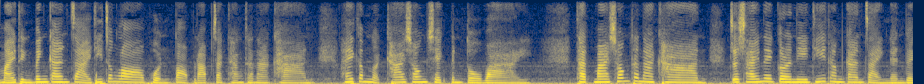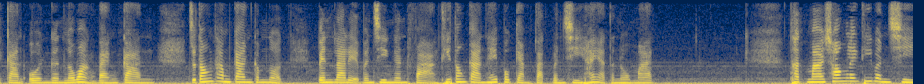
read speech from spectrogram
หมายถึงเป็นการจ่ายที่ต้องรอผลตอบรับจากทางธนาคาร ให้กำหนดค่าช่องเช็คเป็นตัว Y ถัดมาช่องธนาคารจะใช้ในกรณีที่ทำการจ่ายเงินโดยการโอนเงินระหว่างแบงก์กัน จะต้องทำการกำหนดเป็นรายละเอียดบัญชีเงินฝากที่ต้องการให้โปรแกรมตัดบัญชีให้อัตโนมัติ ถัดมาช่องเลขที่บัญชี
